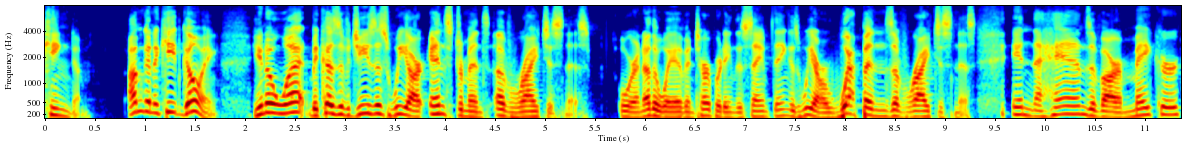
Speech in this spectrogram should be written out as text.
kingdom. I'm going to keep going. You know what? Because of Jesus, we are instruments of righteousness. Or another way of interpreting the same thing is we are weapons of righteousness. In the hands of our Maker,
